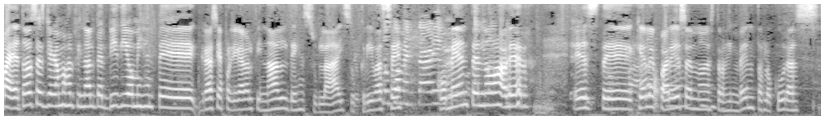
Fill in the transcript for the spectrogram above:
Vaya, entonces llegamos al final del vídeo, mi gente. Gracias por llegar al final. Dejen su like, suscríbase. Coméntenos a ver este qué les parecen nuestros inventos, locuras,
